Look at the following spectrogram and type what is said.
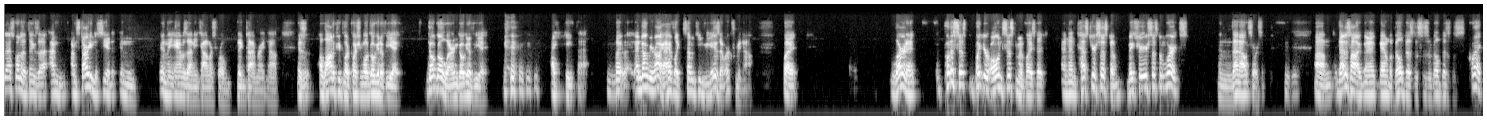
that's one of the things that I'm I'm starting to see it in in the Amazon e-commerce world big time right now. Is a lot of people are pushing, well, go get a VA. Don't go learn, go get a VA. I hate that. But and don't get me wrong, I have like 17 VAs that work for me now. But learn it, put a system, put your own system in place that, and then test your system, make sure your system works, and then outsource it. Mhm. Um, that is how I've been, been able to build businesses and build business quick,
